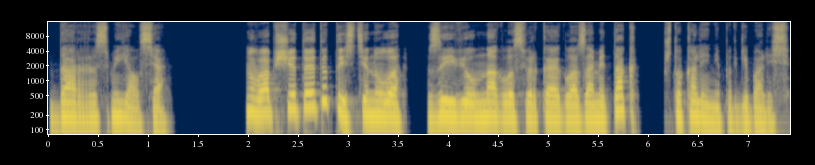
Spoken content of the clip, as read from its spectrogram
Дар рассмеялся. «Вообще-то это ты стянула», — заявил нагло, сверкая глазами так, что колени подгибались.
